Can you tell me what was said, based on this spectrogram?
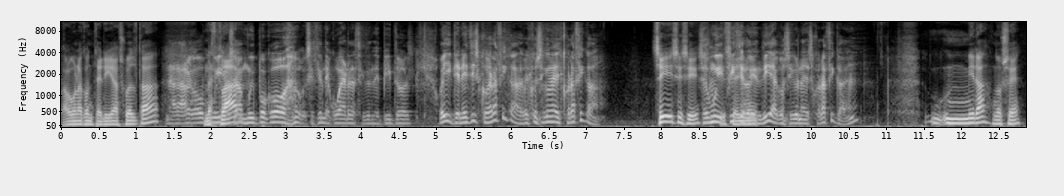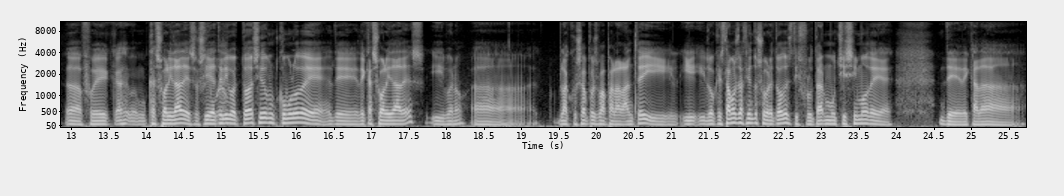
alguna tontería suelta. Nada, algo muy, o sea, muy poco, sección de cuerdas, sección de pitos. Oye, ¿tenéis discográfica? ¿Habéis conseguido una discográfica? Sí, sí, sí. Eso es muy difícil hoy en día conseguir una discográfica, ¿eh? Mira, no sé, uh, fue ca casualidades, o sea, ya te digo, todo ha sido un cúmulo de, de, de casualidades y bueno, uh, la cosa pues va para adelante y, y, y, lo que estamos haciendo sobre todo es disfrutar muchísimo de, de, de cada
